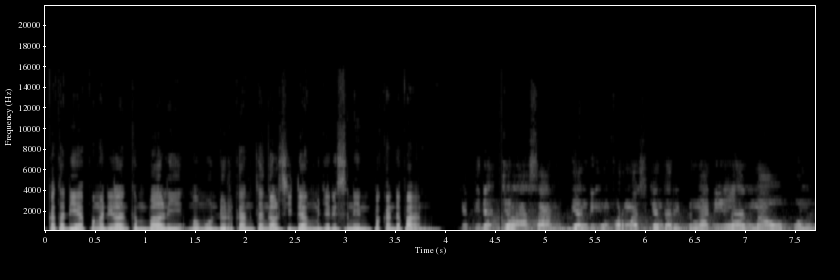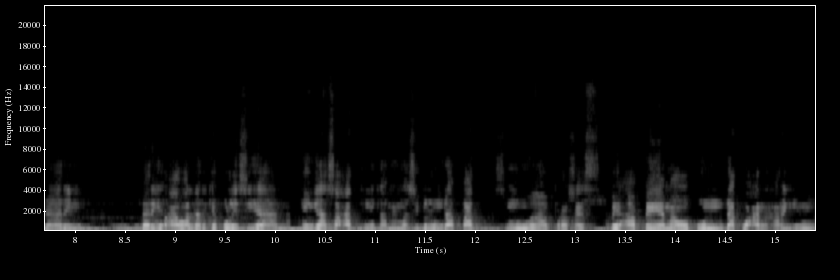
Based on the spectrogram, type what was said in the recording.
Kata dia, pengadilan kembali memundurkan tanggal sidang menjadi Senin pekan depan. Ketidakjelasan yang diinformasikan dari pengadilan maupun dari dari awal dari kepolisian hingga saat ini kami masih belum dapat semua proses BAP maupun dakwaan hari ini.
